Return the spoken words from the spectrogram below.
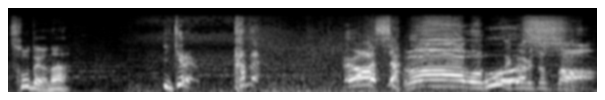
そうだよな。いける。勝て。よっしゃ。うわあ持ってかれちゃった。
